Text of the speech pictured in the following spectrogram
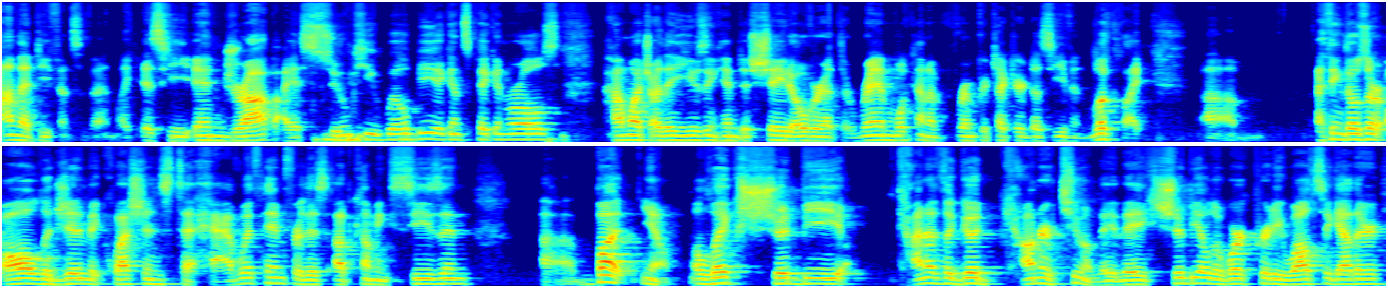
on that defensive end? Like, is he in drop? I assume he will be against pick and rolls. How much are they using him to shade over at the rim? What kind of rim protector does he even look like? Um, I think those are all legitimate questions to have with him for this upcoming season. Uh, but you know, Allick should be kind of the good counter to them. They, they should be able to work pretty well together.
